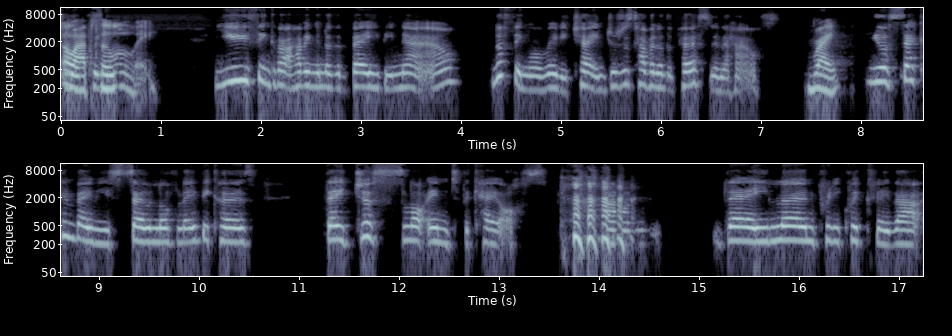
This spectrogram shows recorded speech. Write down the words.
Oh, absolutely you think about having another baby now, nothing will really change. You'll just have another person in the house. Right. Your second baby is so lovely because they just slot into the chaos. Um, they learn pretty quickly that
